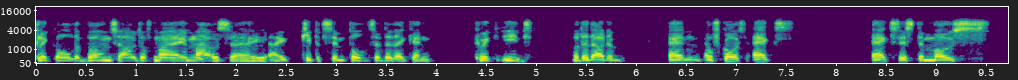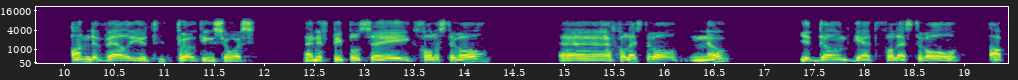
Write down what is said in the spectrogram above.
pick all the bones out of my mouth. I, I keep it simple so that I can quick eat. But that are the, and of course eggs. Eggs is the most undervalued protein source. And if people say cholesterol, uh, cholesterol, no, you don't get cholesterol up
